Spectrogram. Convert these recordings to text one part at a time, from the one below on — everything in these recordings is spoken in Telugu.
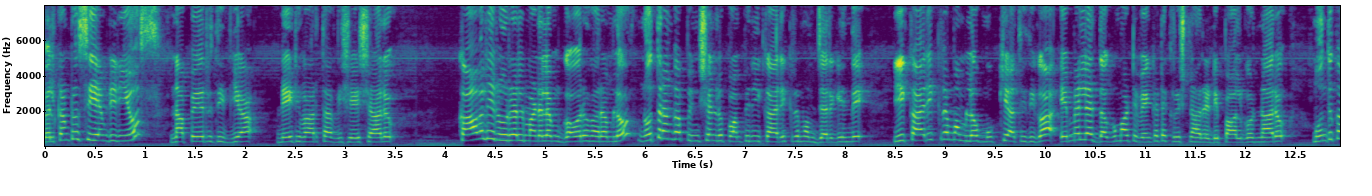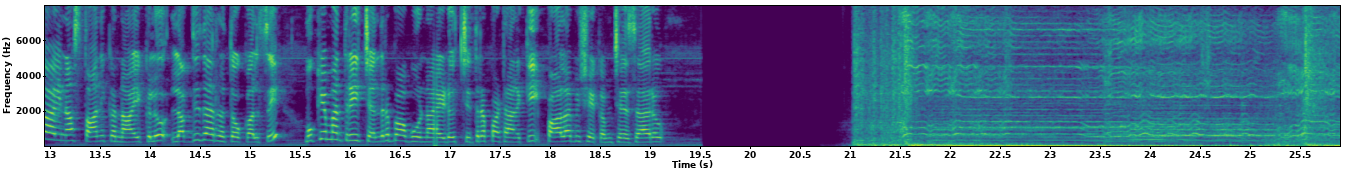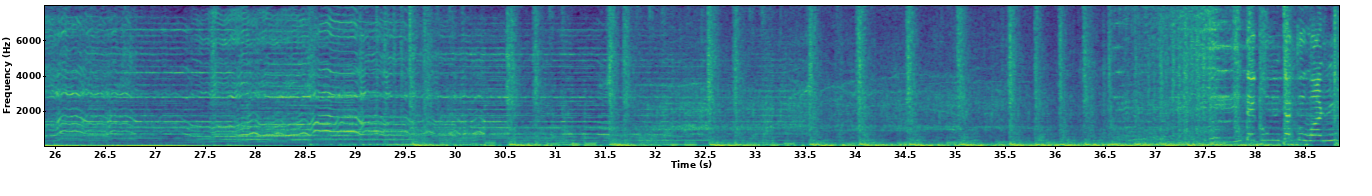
వెల్కమ్ టు సిఎండి న్యూస్ నా పేరు దివ్య. నేటి వార్తా విశేషాలు. కావలి రూరల్ మండలం గౌరవరంలో నూతనంగా పింఛన్లు పంపిణీ కార్యక్రమం జరిగింది. ఈ కార్యక్రమంలో ముఖ్య అతిథిగా ఎమ్మెల్యే దగ్గుమాటి వెంకటకృష్ణారెడ్డి పాల్గొన్నారు. ముందుగా ఆయన స్థానిక నాయకులు లబ్ధిదారులతో కలిసి ముఖ్యమంత్రి చంద్రబాబు నాయుడు చిత్రపటానికి పాలాభిషేకం చేశారు.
